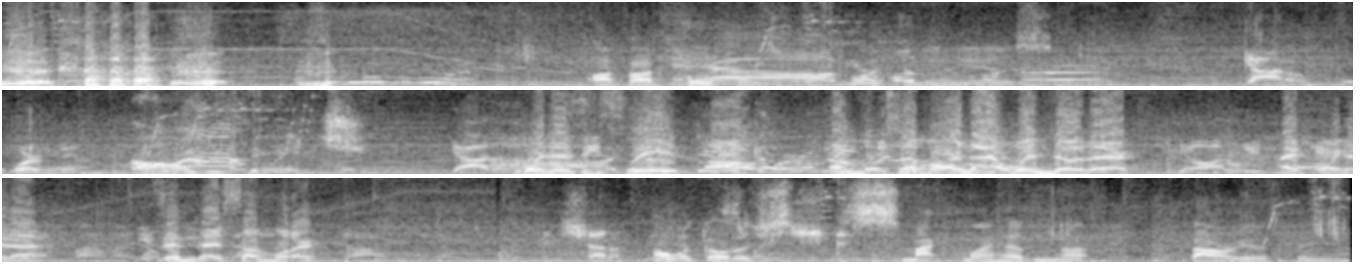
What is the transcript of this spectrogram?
I've had four points for five billion years. Got him. Worth it. Oh, you bitch! Got him. Where does he sleep? Oh, some, somewhere in that window there. Yo, I I pointed at. He's in there somewhere. Shut up. Oh my god, I just smacked my head in that barrier thing.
